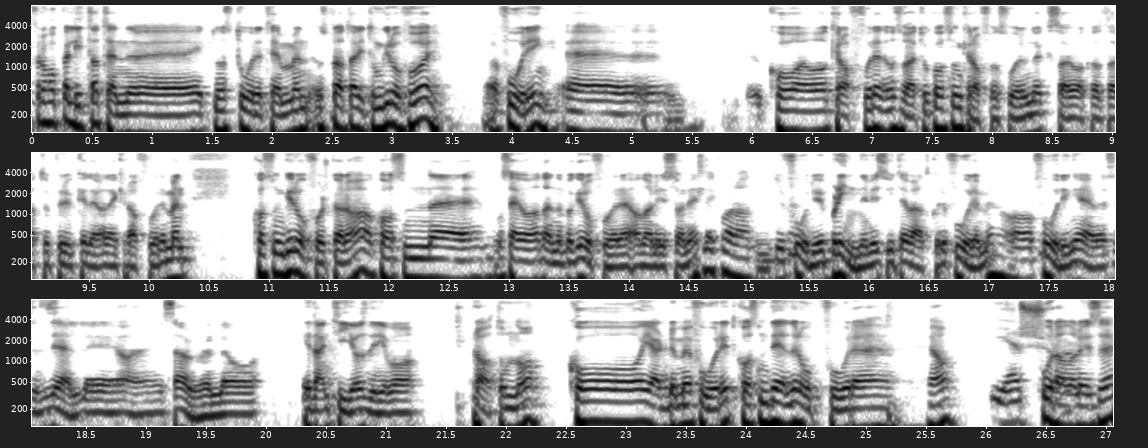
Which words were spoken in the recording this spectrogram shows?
For å hoppe litt av den, ikke noe store tema, men vi prata litt om grovfòr. Fòring. Eh, kraftfôret, så vet du hvordan kraftfôrforum Dere sa jo akkurat at du bruker det og det kraftfôret. Men hvordan grovfôr skal du ha? Hvordan, vi ser jo denne på grovfòranalyse litt. Like, du fôrer jo blinde hvis du ikke vet hvor du fôrer med. Og fôring er jo essensiell i saueholdet og i den tida vi driver og prater om nå. Hva gjør du med fôret? Hvordan deler du opp fôret? Ja. Fòranalyser?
